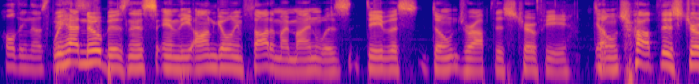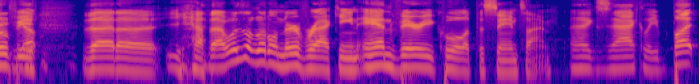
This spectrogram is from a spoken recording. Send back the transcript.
holding those. things. we had no business, and the ongoing thought in my mind was, Davis, don't drop this trophy. Don't drop this trophy. Yep. That uh, yeah, that was a little nerve wracking and very cool at the same time. exactly. But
